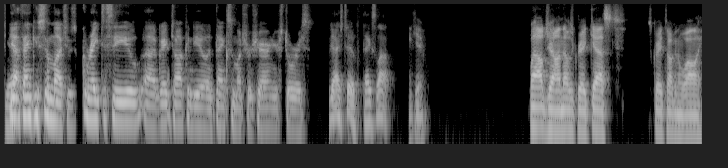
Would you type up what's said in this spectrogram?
Yeah. Yeah. thank you so much. It was great to see you. Uh, great talking to you, and thanks so much for sharing your stories. You guys too. Thanks a lot. Thank you. Wow, John, that was a great guest. It's great talking to Wally.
